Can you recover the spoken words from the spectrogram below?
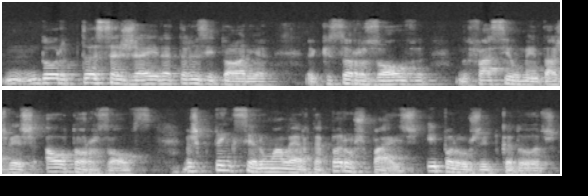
dor passageira, transitória, que se resolve facilmente, às vezes autorresolve-se, mas que tem que ser um alerta para os pais e para os educadores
